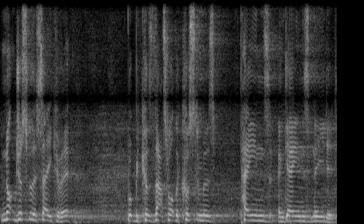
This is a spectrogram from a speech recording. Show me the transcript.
not just for the sake of it, but because that's what the customers' pains and gains needed.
